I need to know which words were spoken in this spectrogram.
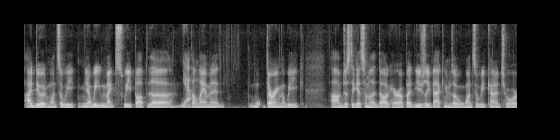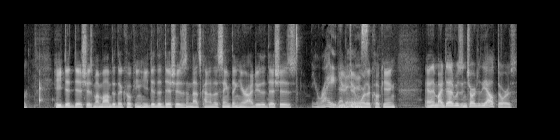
I do it once a week. You know, we might sweep up the Yeah. the laminate w- during the week um, just to get some of the dog hair up. But usually vacuums a once a week kind of chore. He did dishes. My mom did the cooking. He did the dishes, and that's kind of the same thing here. I do the dishes. You're right. That you is. do more of the cooking, and then my dad was in charge of the outdoors.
